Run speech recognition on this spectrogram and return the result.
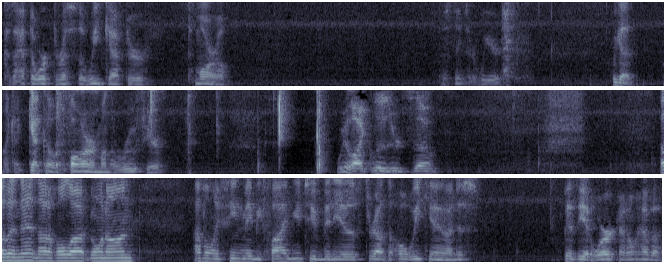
because I have to work the rest of the week after tomorrow. Those things are weird. we got like a gecko farm on the roof here. We like lizards though. Other than that, not a whole lot going on. I've only seen maybe five YouTube videos throughout the whole weekend. I just busy at work. I don't have a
